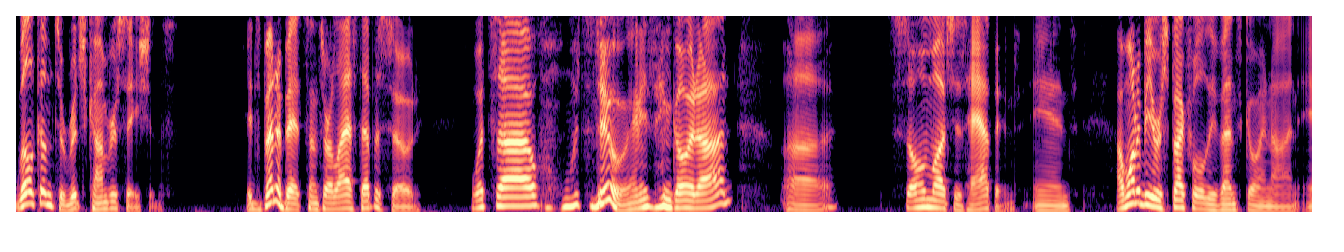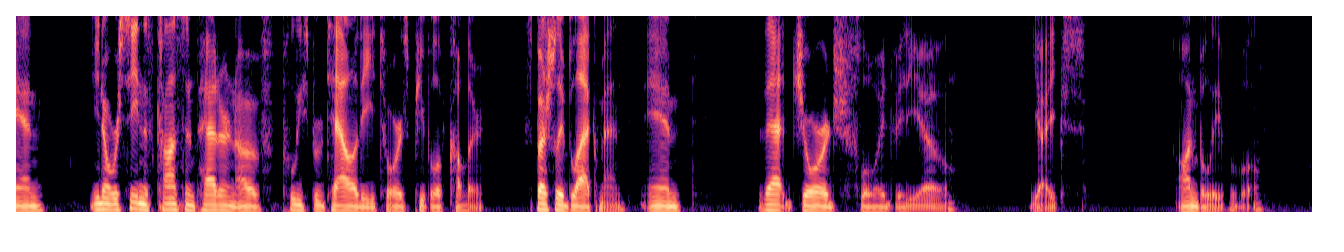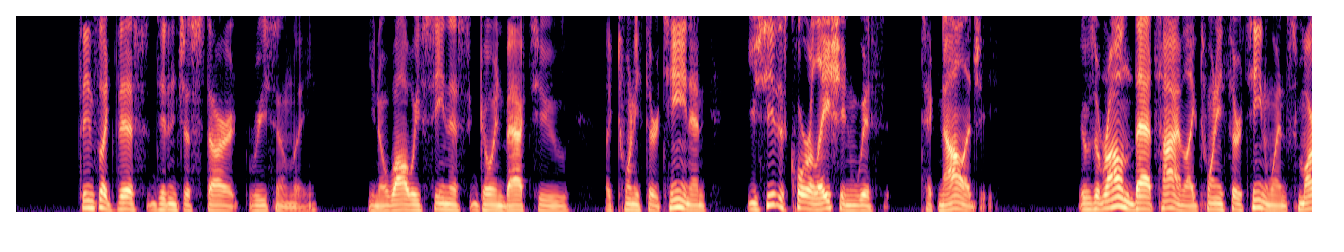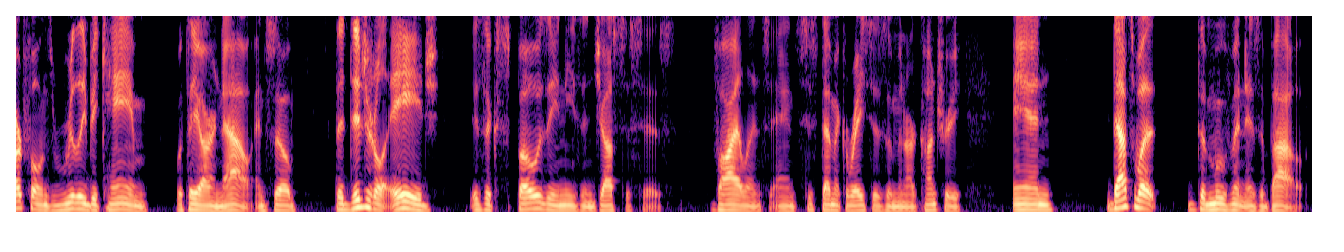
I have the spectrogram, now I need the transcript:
Welcome to Rich Conversations. It's been a bit since our last episode. What's uh what's new? Anything going on? Uh so much has happened and I want to be respectful of the events going on and you know, we're seeing this constant pattern of police brutality towards people of color, especially black men. And that George Floyd video, yikes. Unbelievable. Things like this didn't just start recently. You know, while we've seen this going back to like 2013, and you see this correlation with technology. It was around that time, like 2013, when smartphones really became what they are now. And so the digital age is exposing these injustices, violence, and systemic racism in our country. And that's what the movement is about.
